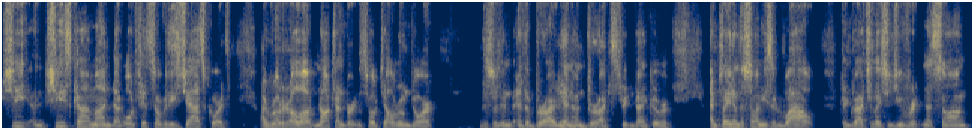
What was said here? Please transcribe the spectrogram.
she and she's come undone. Oh, it fits over these jazz chords. I wrote it all out, knocked on Burton's hotel room door. This was in, at the Burrard Inn on Burrard Street in Vancouver, and played him the song. He said, Wow, congratulations, you've written a song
